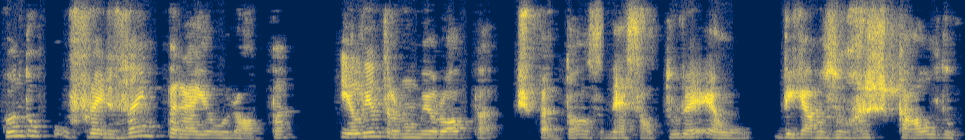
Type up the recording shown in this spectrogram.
Quando o Freire vem para a Europa, ele entra numa Europa espantosa. Nessa altura é o, digamos, o rescaldo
